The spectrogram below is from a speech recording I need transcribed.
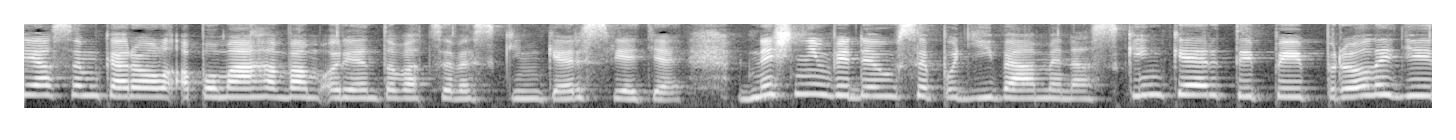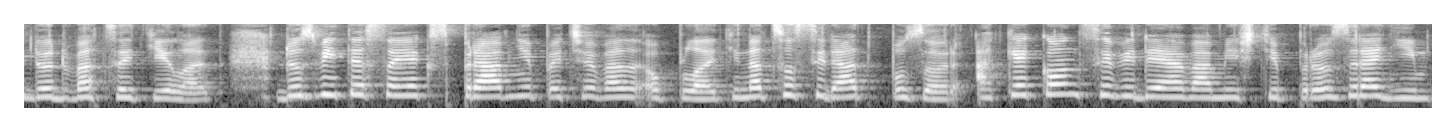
Ahoj, já jsem Karol a pomáhám vám orientovat se ve skincare světě. V dnešním videu se podíváme na skincare typy pro lidi do 20 let. Dozvíte se, jak správně pečovat o pleť, na co si dát pozor a ke konci videa vám ještě prozradím,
